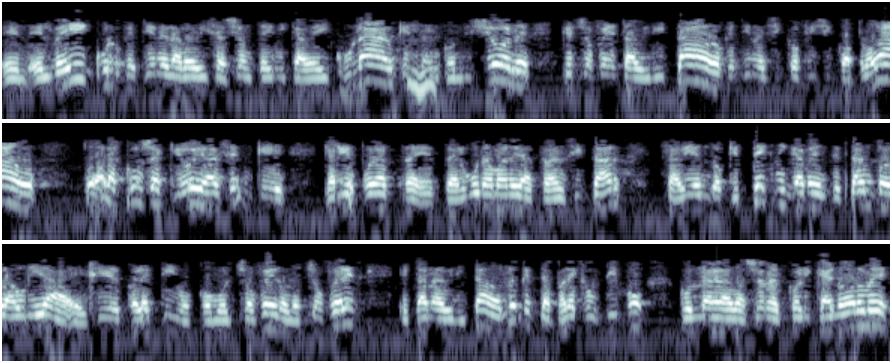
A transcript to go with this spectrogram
el, vehículo, que tiene la revisación técnica vehicular, que está en condiciones, que el chofer está habilitado, que tiene el psicofísico aprobado, todas las cosas que hoy hacen que, que alguien pueda de alguna manera transitar sabiendo que técnicamente tanto la unidad, es decir, el colectivo, como el chofer o los choferes están habilitados. No que te aparezca un tipo con una graduación alcohólica enorme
